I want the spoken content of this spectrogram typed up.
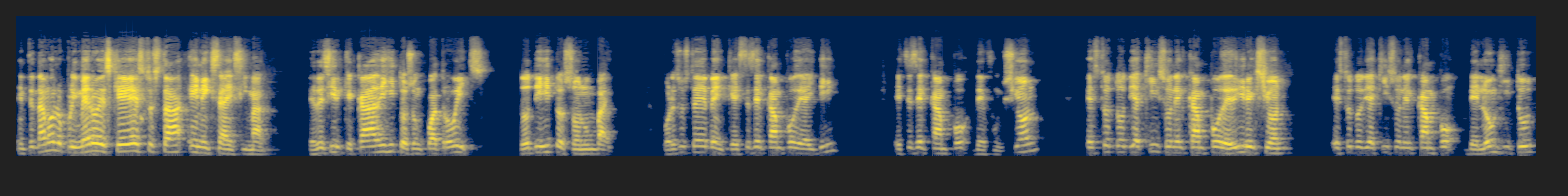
Entendamos lo primero es que esto está en hexadecimal. Es decir, que cada dígito son cuatro bits. Dos dígitos son un byte. Por eso ustedes ven que este es el campo de ID, este es el campo de función, estos dos de aquí son el campo de dirección, estos dos de aquí son el campo de longitud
